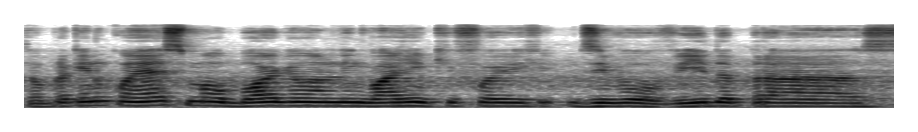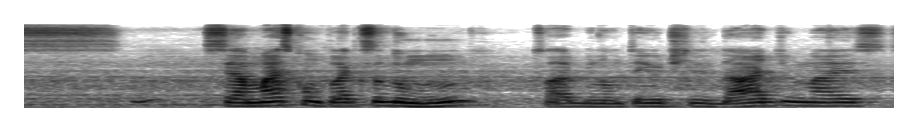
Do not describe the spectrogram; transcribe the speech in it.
Então, para quem não conhece, Malborg é uma linguagem que foi desenvolvida para ser a mais complexa do mundo, sabe? Não tem utilidade, mas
